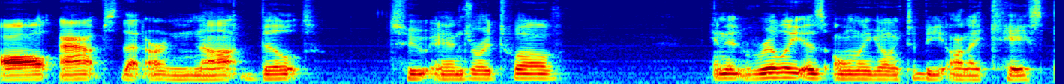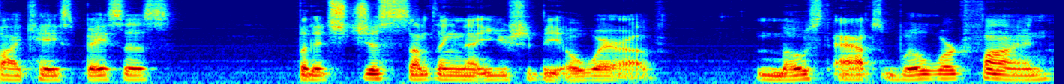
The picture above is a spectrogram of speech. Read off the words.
all apps that are not built to Android 12, and it really is only going to be on a case by case basis, but it's just something that you should be aware of. Most apps will work fine,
